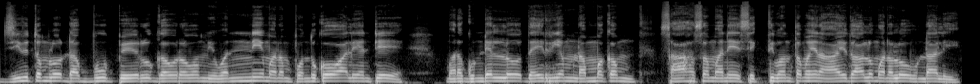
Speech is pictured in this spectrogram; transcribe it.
జీవితంలో డబ్బు పేరు గౌరవం ఇవన్నీ మనం పొందుకోవాలి అంటే మన గుండెల్లో ధైర్యం నమ్మకం సాహసం అనే శక్తివంతమైన ఆయుధాలు మనలో ఉండాలి.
